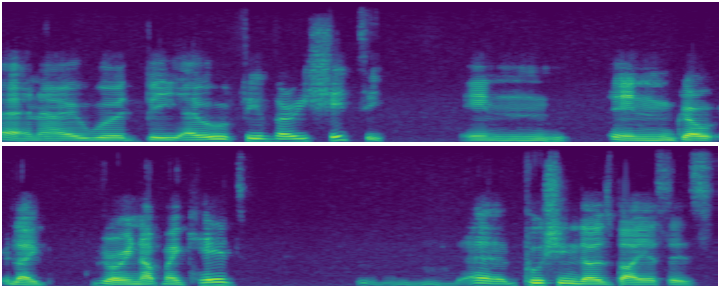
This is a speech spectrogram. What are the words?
and I would be I would feel very shitty in in grow like growing up my kid uh, pushing those biases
